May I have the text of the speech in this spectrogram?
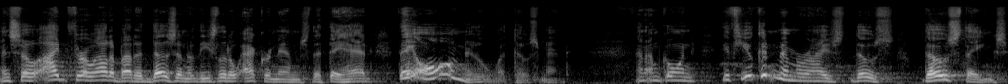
And so I'd throw out about a dozen of these little acronyms that they had. They all knew what those meant. And I'm going, if you can memorize those, those things,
